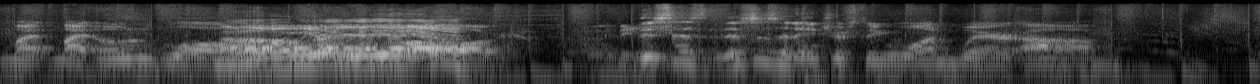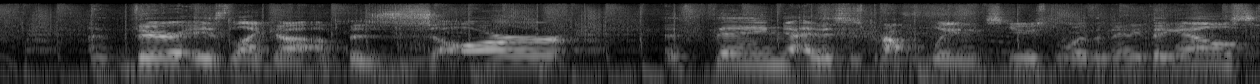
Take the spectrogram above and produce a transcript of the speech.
My, my own vlog. Oh yeah, yeah, yeah, yeah. This is this is an interesting one where um, there is like a, a bizarre thing, and this is probably an excuse more than anything else.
